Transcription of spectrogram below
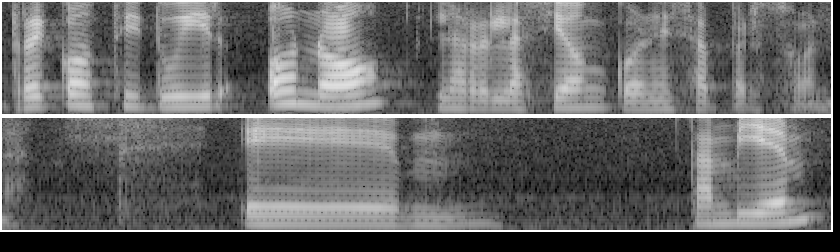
reconstituir o no la relación con esa persona. Eh, también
